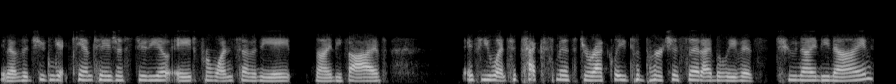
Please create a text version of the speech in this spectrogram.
you know, that you can get Camtasia Studio 8 for $178.95. If you went to TechSmith directly to purchase it, I believe it's 299.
